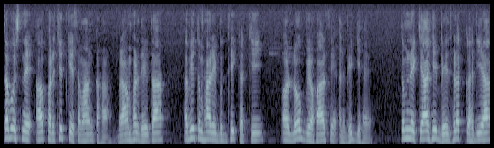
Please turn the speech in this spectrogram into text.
तब उसने अपरिचित के समान कहा, ब्राह्मण देवता, अभी तुम्हारी बुद्धि कच्ची और लोक व्यवहार से अनभिज्ञ है। तुमने क्या ही बेधड़क कह दिया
